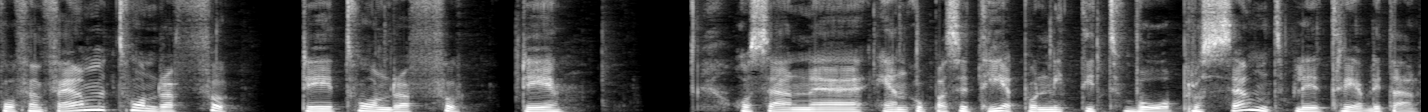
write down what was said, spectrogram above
255, 240, 240 och sen eh, en opacitet på 92 % blir trevligt där.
